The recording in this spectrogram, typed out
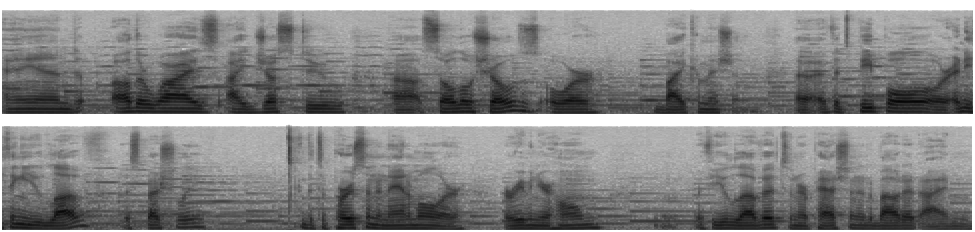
and otherwise I just do uh, solo shows or by commission. Uh, if it's people or anything you love, especially, if it's a person, an animal, or, or even your home, if you love it and are passionate about it, I'm,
